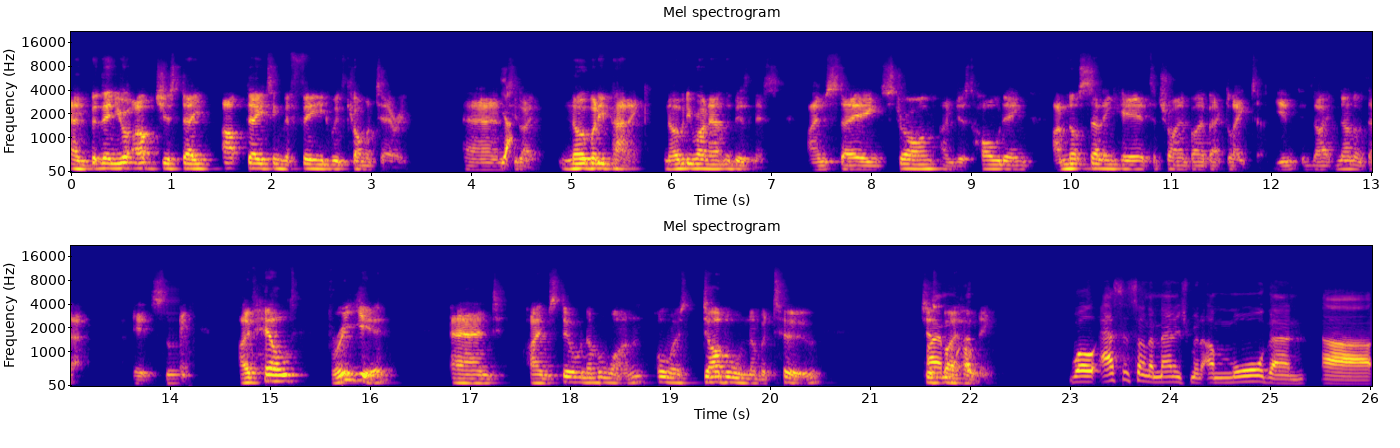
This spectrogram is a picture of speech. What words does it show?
and but then you're up just day, updating the feed with commentary and yeah. you're like nobody panic nobody run out of the business I'm staying strong. I'm just holding. I'm not selling here to try and buy back later. You, like none of that. It's like I've held for a year and I'm still number one, almost double number two, just I'm, by holding. well, assets under management are more than uh,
